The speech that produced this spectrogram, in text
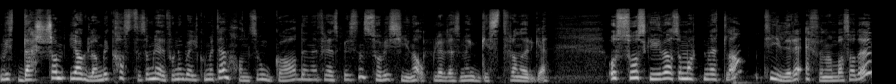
hvis dersom Jagland blir kastet som leder for Nobelkomiteen, han som ga denne fredsprisen, så vil Kina oppleve det som en gest fra Norge. Og så skriver altså Morten Wetland, tidligere FN-ambassadør,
